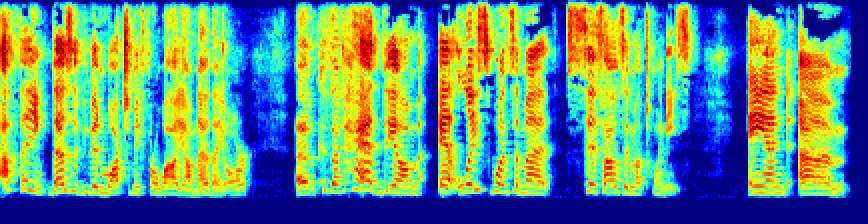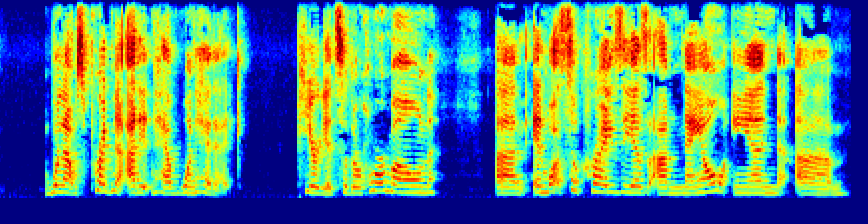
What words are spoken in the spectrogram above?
I think those of you been watching me for a while, y'all know they are. Because um, I've had them at least once a month since I was in my 20s. And um, when I was pregnant, I didn't have one headache, period. So they're hormone. Um, and what's so crazy is I'm now in um,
